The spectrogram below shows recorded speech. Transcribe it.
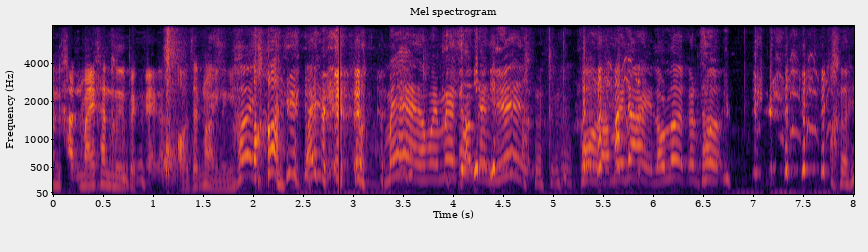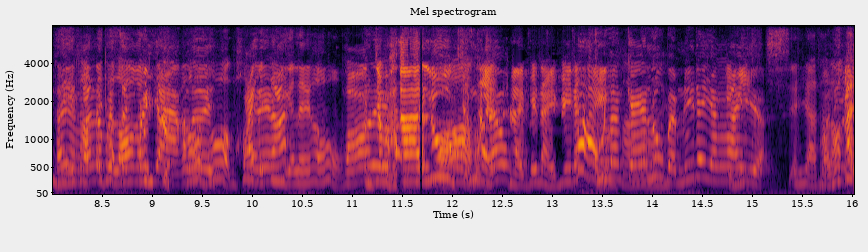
มานี่มันคันไม้คันมือแปลกๆอะขอสักหน่อยหนึงเฮ้ยเฮ้ยแม่ทำไมแม่ทำอย่างนี้พ่อเราไม่ได้เราเลิกกันเถอะถ้าอย่างนั้นนี่เขาไปทะเลาะกันเราไปหย่ากันเลยพ่อพ่อไปไปเลยนะตีกันเลยครับผมพอมันเลยจะพาลูกพอฉันหายแล้วหายไปไหนไม่ได้คุณรังแกลูกแบบนี้ได้ยังไงอะอย่ามาทะนี่เลาะกัน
